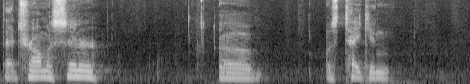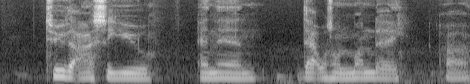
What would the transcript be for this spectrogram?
that trauma center uh, was taken to the ICU, and then that was on Monday. Uh,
